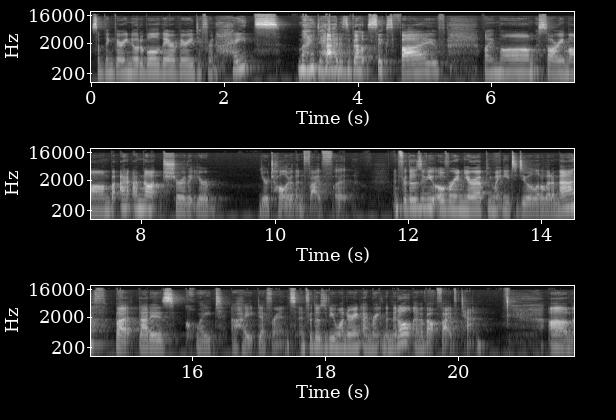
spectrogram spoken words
Something very notable they are very different heights. My dad is about six five my mom, sorry mom, but I, I'm not sure that you're you're taller than five foot. And for those of you over in Europe, you might need to do a little bit of math, but that is quite a height difference. And for those of you wondering, I'm right in the middle. I'm about 5'10. Um,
